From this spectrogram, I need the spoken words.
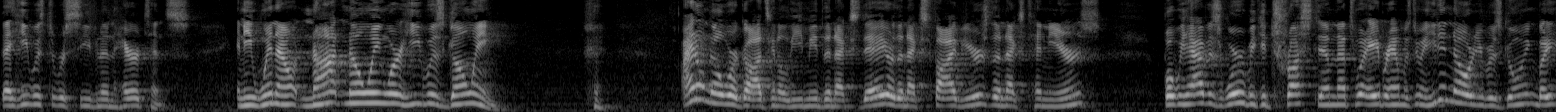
that he was to receive an inheritance. And he went out not knowing where he was going. I don't know where God's going to lead me the next day or the next five years, the next 10 years. But we have his word. We could trust him. That's what Abraham was doing. He didn't know where he was going, but he,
